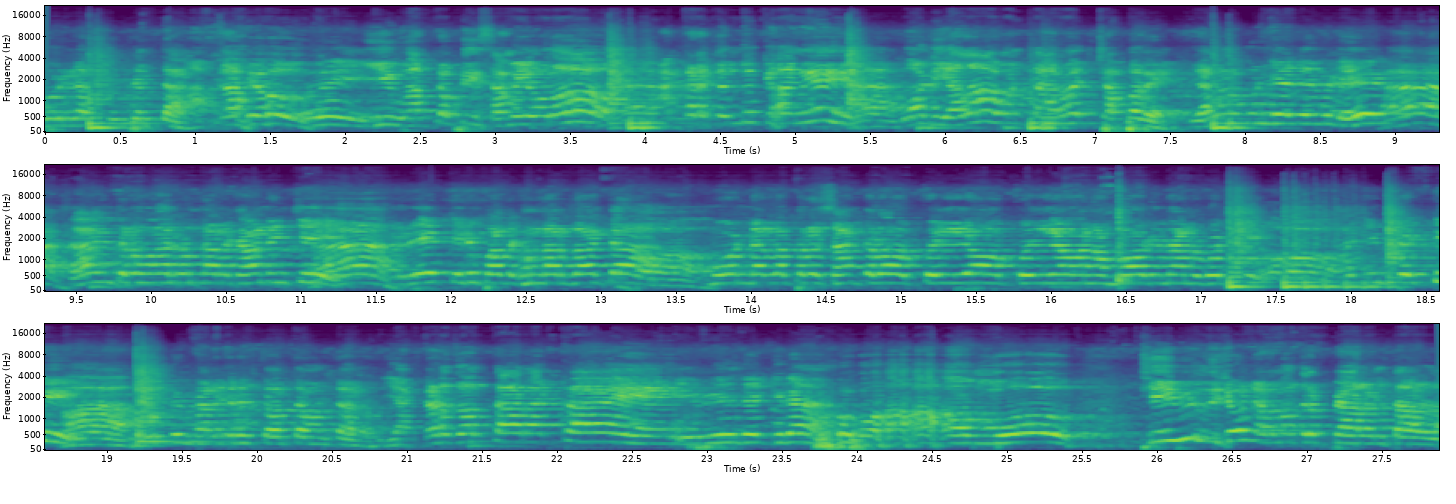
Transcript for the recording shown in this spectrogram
ఊరిలో చూపిస్తా అక్కాయో. ఈ వర్కప్ ఈ సమయంలో అక్కడికి ఎందుకు కానీ. వాళ్ళు ఎలా ఉంటారో చెప్పవే ఎలా ఉండేదేమిటి ఆ. సాయంత్రం ఆరున్నర కానించి ఆ. రేత్రి పదకొండున్నర దాకా. మూడు నెలల పిల్ల సంకలో కొయ్యం కొయ్యం అన్న మోడు మీద కొట్టి. అది పెట్టి మెడకరించి చూస్తా ఉంటారు ఎక్కడ చూస్తారక్కాయ్ టీవీ దగ్గర అమ్మో టీవీలు చూసి నడమందరు పేరంటాళ్ళ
